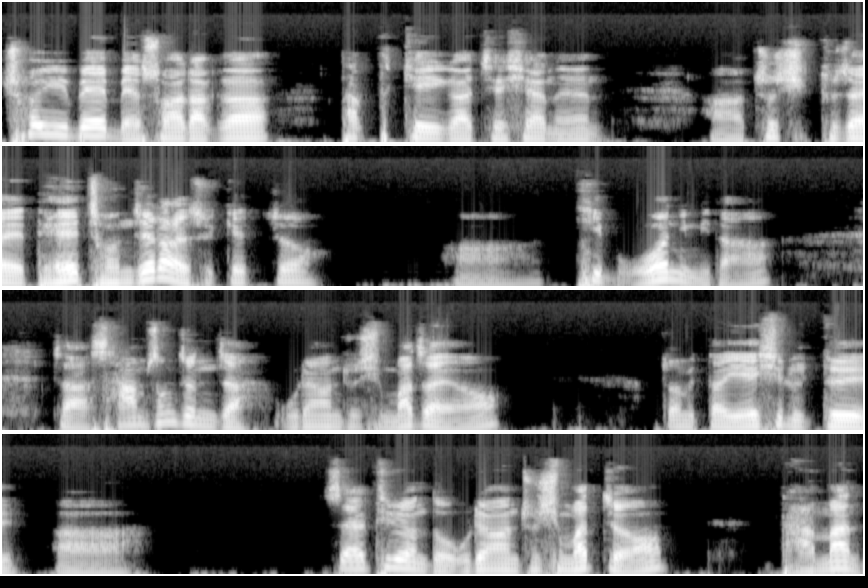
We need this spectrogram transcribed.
초입에 매수하라가 닥터케이가 제시하는 아, 주식 투자의 대전제라 할 수 있겠죠. 아, 팁 1입니다. 자, 삼성전자 우량한 주식 맞아요. 좀 이따 예시를 들 아, 셀트리온도 우량한 주식 맞죠? 다만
